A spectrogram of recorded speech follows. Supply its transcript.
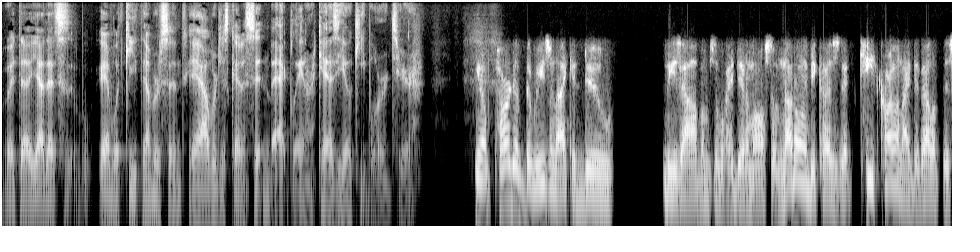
but uh, yeah, that's and with Keith Emerson, yeah, we're just kind of sitting back playing our Casio keyboards here. You know, part of the reason I could do these albums the way I did them also, not only because that Keith Carl and I developed this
